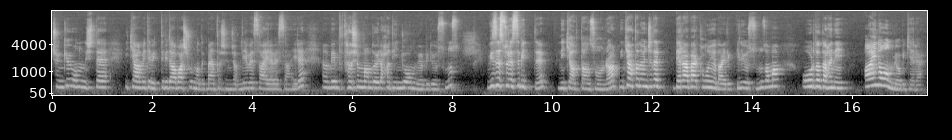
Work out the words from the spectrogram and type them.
Çünkü onun işte ikameti bitti bir daha başvurmadık ben taşınacağım diye vesaire vesaire. Ama benim taşınmam da öyle ha deyince olmuyor biliyorsunuz. Vize süresi bitti nikahtan sonra. Nikahtan önce de beraber Polonya'daydık biliyorsunuz ama orada da hani aynı olmuyor bir kere.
